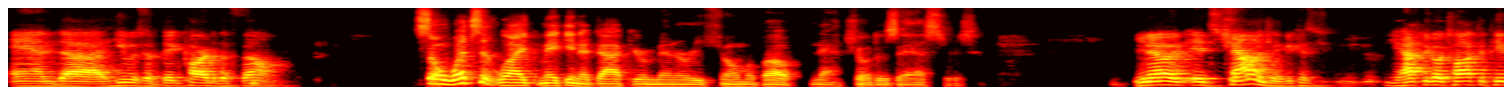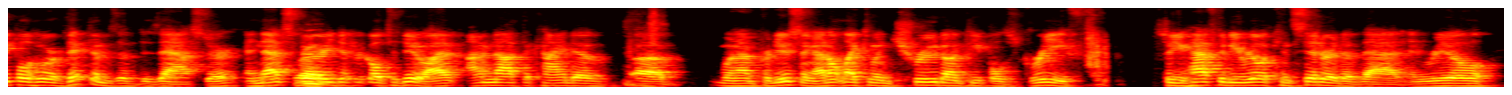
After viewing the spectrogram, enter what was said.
And uh, he was a big part of the film. So, what's it like making a documentary film about natural disasters? You know it's challenging because you have to go talk to people who are victims of disaster and that's very right. difficult to do. I, am not the kind of uh, when i'm producing i don't like to intrude on people's grief. So you have to be real considerate of that and real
